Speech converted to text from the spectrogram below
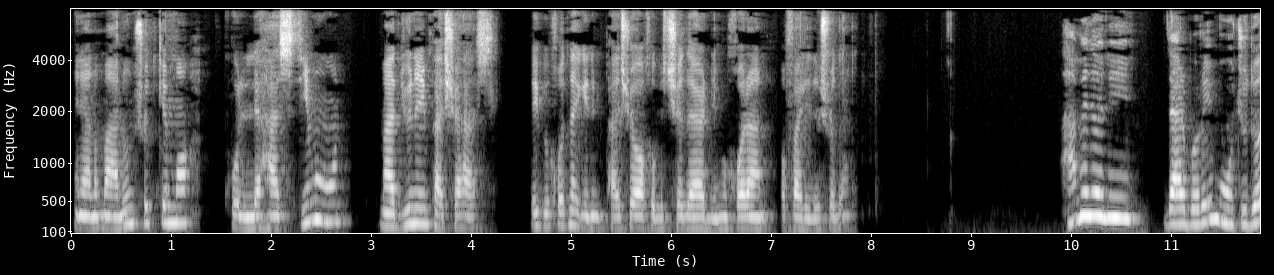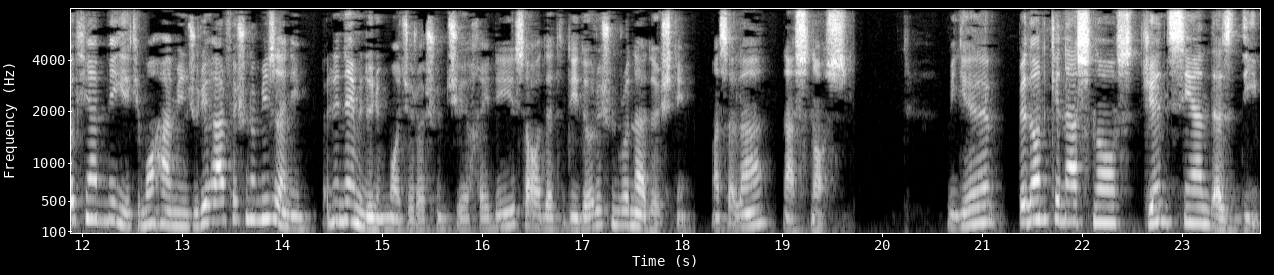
این الان معلوم شد که ما کل هستیمون مدیون این پشه هست. ای به خود نگیدیم پشه آخه به چه دردی می‌خورن آفریده شدن. همه دانیم درباره موجوداتی هم میگه که ما همینجوری حرفشون رو می‌زنیم ولی نمی‌دونیم ماجراشون چیه. خیلی سعادت دیدارشون رو نداشتیم. مثلا نسناس. میگه بدان که نسناس جنسی از دیو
